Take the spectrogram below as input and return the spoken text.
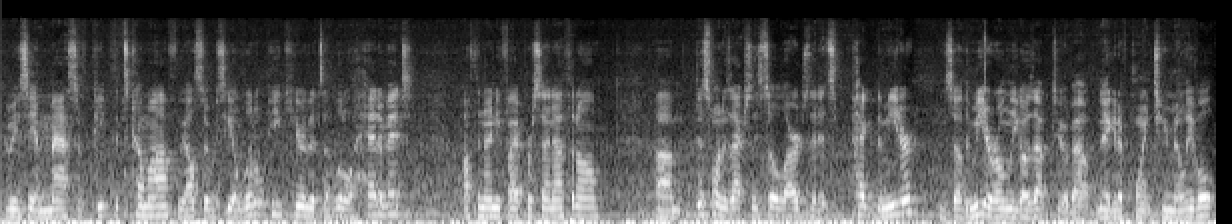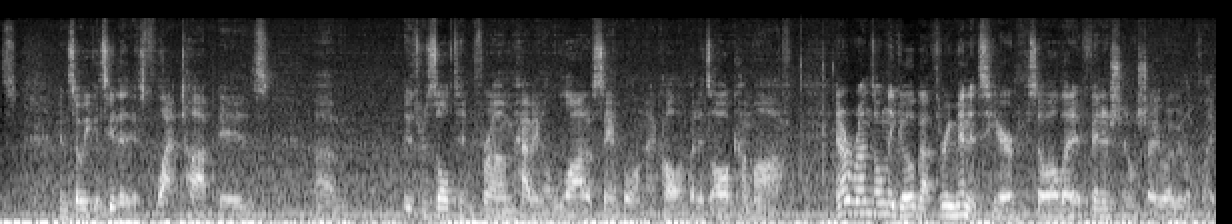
and we see a massive peak that's come off. We also see a little peak here that's a little ahead of it off the 95% ethanol. Um, this one is actually so large that it's pegged the meter, and so the meter only goes up to about negative 0.2 millivolts, and so we can see that its flat top is um, is resultant from having a lot of sample on that column, but it's all come off. And our runs only go about three minutes here, so I'll let it finish and I'll show you what we look like.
